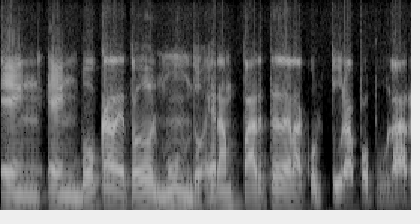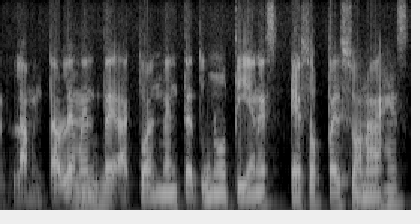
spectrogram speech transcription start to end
en, boca de todo el mundo, eran parte de la cultura popular. Lamentablemente, actualmente tú no tienes esos personajes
